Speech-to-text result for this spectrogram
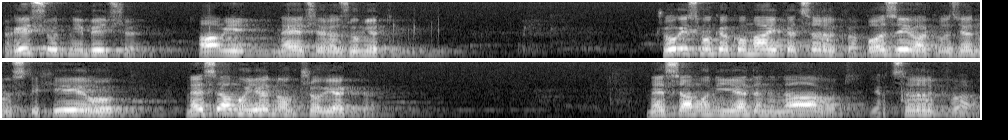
prisutni biće, ali neće razumjeti. Čuli smo kako majka crkva poziva kroz jednu stihiru ne samo jednog čovjeka, ne samo ni jedan narod, jer crkva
